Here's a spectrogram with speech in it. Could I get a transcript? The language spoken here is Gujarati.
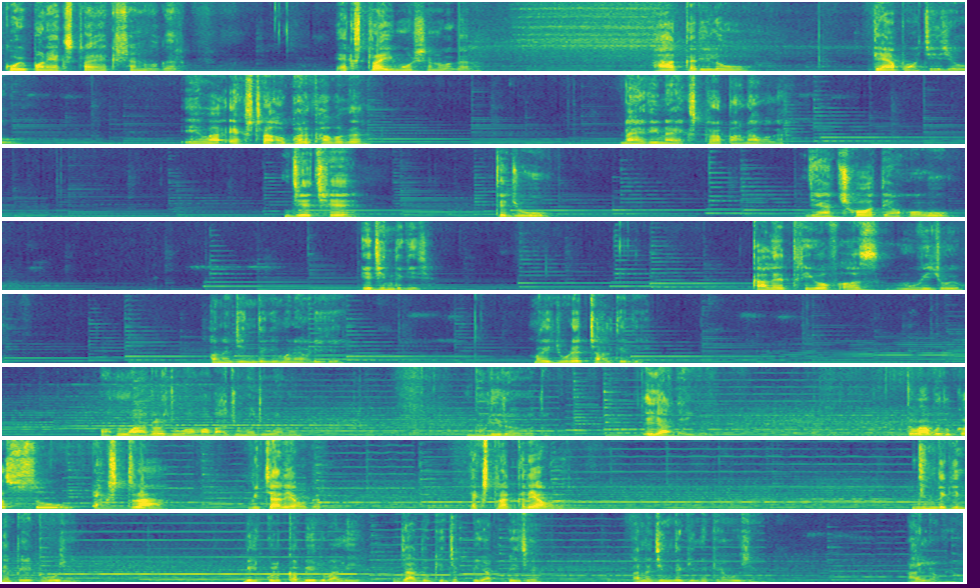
કોઈ પણ એક્સ્ટ્રા એક્શન વગર એક્સ્ટ્રા ઇમોશન વગર, આ કરી લઉં, ત્યાં પહોંચી જવું એવા એક્સ્ટ્રા અભરખા વગર, ડાયરીના એક્સ્ટ્રા પાના વગર. જે છે તે જોવું, જ્યાં છો ત્યાં હોવું એ જિંદગી છે. કાલે થ્રી ઓફ અસ મૂવી જોયું અને જિંદગી મને અડી ગઈ. મારી જોડે જ ચાલતી હતી. હું આગળ જોવામાં બાજુમાં જોવાનું ભૂલી રહ્યો હતો. એ યાદ આવી ગયું. તો આ બધું કશું એક્સ્ટ્રા વિચાર્યા વગર એક્સ્ટ્રા કર્યા વગર જિંદગીને ભેટવું છે. બિલકુલ કબીરવાલી જાદુ કી જપ્પી આપવી છે અને જિંદગીને કહેવું છે આઈ લવ યુ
